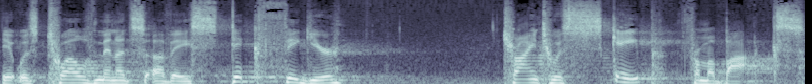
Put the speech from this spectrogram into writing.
It was 12 minutes of a stick figure trying to escape from a box.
